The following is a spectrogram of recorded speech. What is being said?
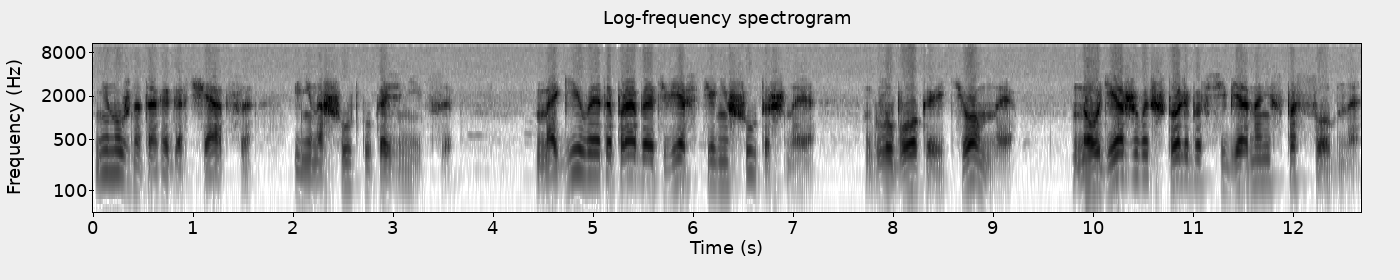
Не нужно так огорчаться и не на шутку казниться. Могила — это, правда, отверстие не шуточное, глубокое, темное, но удерживать что-либо в себе она не способна.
